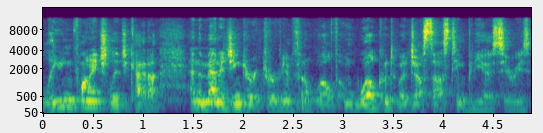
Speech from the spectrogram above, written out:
leading financial educator and the managing director of Infinite Wealth. And welcome to our Just Ask Tim video series,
